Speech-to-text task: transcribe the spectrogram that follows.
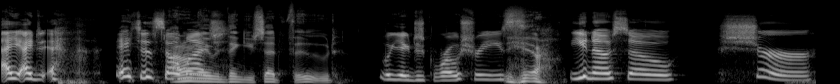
I, I, it's just so much. I don't much. even think you said food. well, yeah, just groceries. Yeah. You know, so sure,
